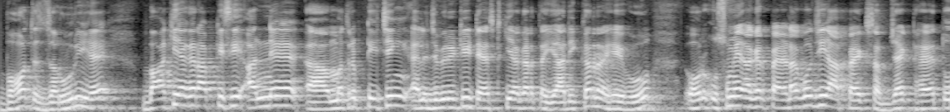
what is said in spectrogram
बहुत ज़रूरी है। बाकी अगर आप किसी अन्य आ, मतलब टीचिंग एलिजिबिलिटी टेस्ट की अगर तैयारी कर रहे हो और उसमें अगर पैडागोजी आपका एक सब्जेक्ट है तो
